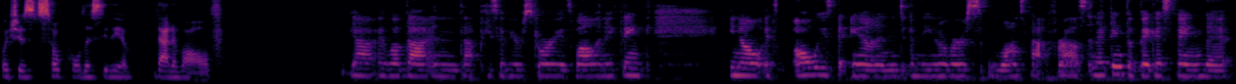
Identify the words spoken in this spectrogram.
which is so cool to see the that evolve yeah i love that and that piece of your story as well and i think you know it's always the and and the universe wants that for us. And i think the biggest thing that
